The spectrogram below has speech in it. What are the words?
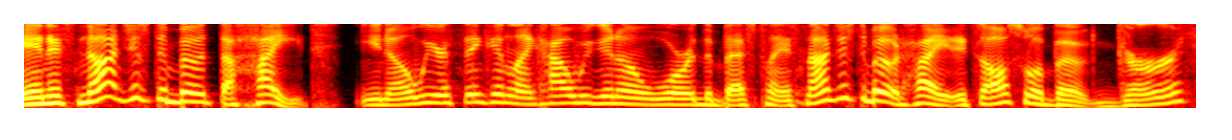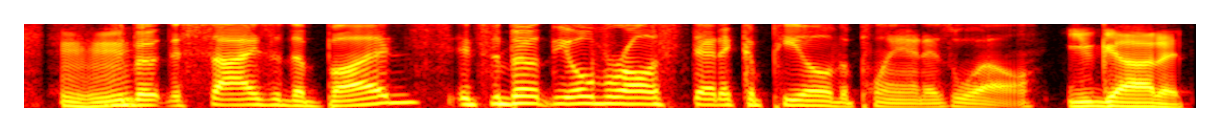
And it's not just about the height. You know, we were thinking like how are we going to award the best plant? It's not just about height. It's also about girth. It's about the size of the buds. It's about the overall aesthetic appeal of the plant as well. You got it.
